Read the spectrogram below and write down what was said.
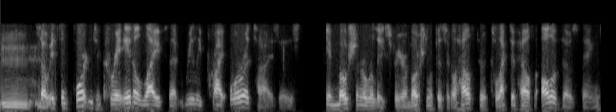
Mm. so it's important to create a life that really prioritizes emotional release for your emotional and physical health, for collective health, all of those things,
